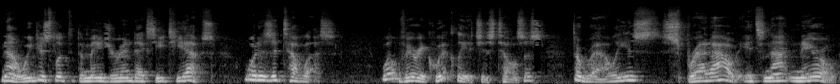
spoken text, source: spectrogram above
Now, we just looked at the major index ETFs. What does it tell us? Well, very quickly, it just tells us the rally is spread out. It's not narrow.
